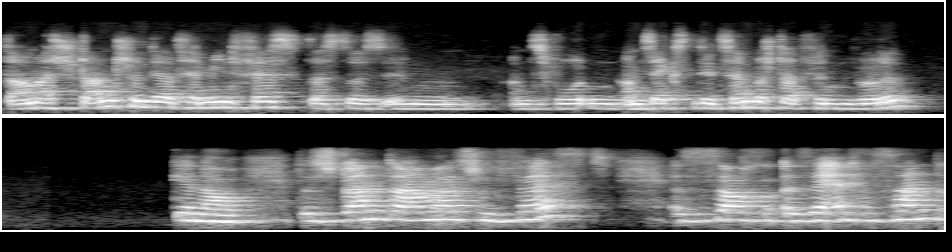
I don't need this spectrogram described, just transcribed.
Damals stand schon der Termin fest, dass das im, am, 2., am 6. Dezember stattfinden würde. Genau, das stand damals schon fest. Es ist auch sehr interessant,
